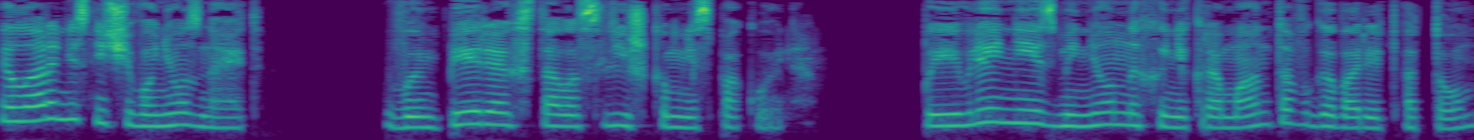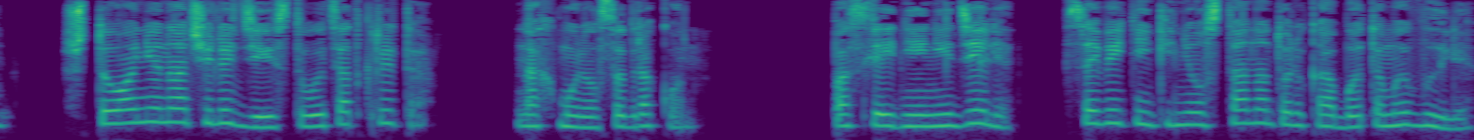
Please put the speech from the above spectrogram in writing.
И Ларенис ничего не узнает. В империях стало слишком неспокойно. Появление измененных и некромантов говорит о том, что они начали действовать открыто, нахмурился дракон. Последние недели советники неустанно только об этом и выли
